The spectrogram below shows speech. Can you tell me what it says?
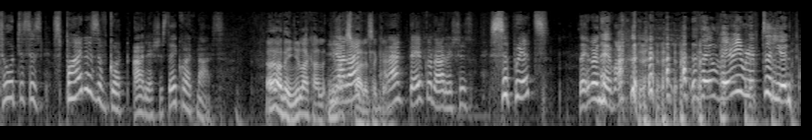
tortoises, spiders have got eyelashes. They're quite nice. Oh, then you like, you Yeah, like I spiders, okay. Like- they've got eyelashes. Cypriots, they don't have eyelashes. They're very reptilian.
